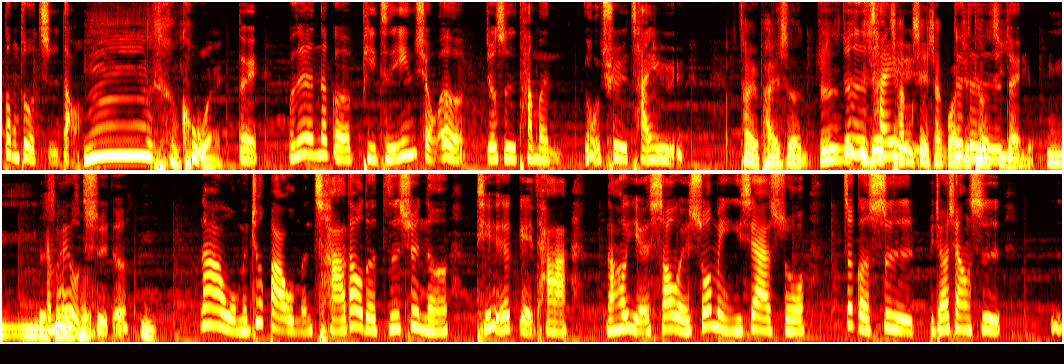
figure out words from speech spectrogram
动作指导。嗯，很酷哎。对我记得那个《痞子英雄二》就是他们有去参与，参与拍摄就是就是参与枪械相关的一些对对对对特技演员。嗯，没还蛮有。趣的。嗯，那我们就把我们查到的资讯呢贴给他，然后也稍微说明一下说，这个是比较像是嗯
